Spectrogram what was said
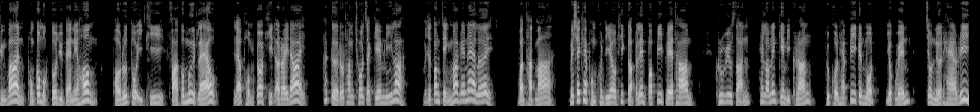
ถึงบ้านผมก็หมกตัวอยู่แต่ในห้อง พอรู้ตัวอีกทีฟ้าก็มืดแล้ว แล้วผมก็คิดอะไรได้ ถ้าเกิดเราทำโชว์จากเกมนี้ล่ะ มันจะต้องเจ๋งมากแน่ ๆ เลย วันถัดมาไม่ใช่แค่ผมคนเดียวที่กลับไปเล่น Poppy Playtime ครูวิลสันให้เราเล่นเกมอีกครั้ง ทุกคนแฮปปี้กันหมด ยกเว้นเจ้าเนิร์ดแฮร์รี่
